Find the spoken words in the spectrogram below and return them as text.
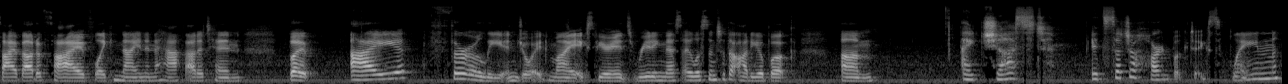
5 out of 5, like 9.5 out of 10, but I thoroughly enjoyed my experience reading this. I listened to the audiobook. Um, I just, it's such a hard book to explain,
